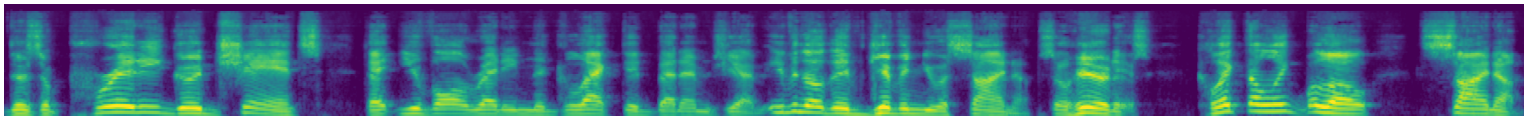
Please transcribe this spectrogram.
there's a pretty good chance that you've already neglected BetMGM, even though they've given you a sign up. So here it is. Click the link below, sign up.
